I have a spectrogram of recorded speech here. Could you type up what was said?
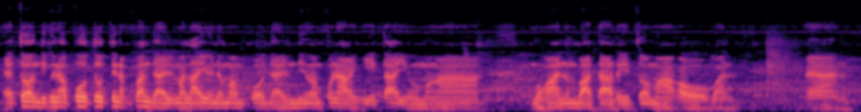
Ito, hindi ko na po ito tinakpan dahil malayo naman po. Dahil hindi naman po nakikita yung mga mukha ng bata rito, mga kauban. Ayan.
